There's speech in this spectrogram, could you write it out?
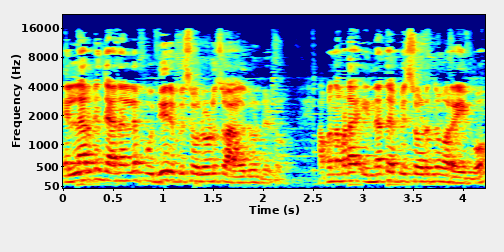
എല്ലാവർക്കും ചാനലിലെ പുതിയൊരു എപ്പിസോഡിലോട് സ്വാഗതം ഉണ്ട് കേട്ടോ. അപ്പൊ നമ്മുടെ ഇന്നത്തെ എപ്പിസോഡ് എന്ന് പറയുമ്പോൾ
